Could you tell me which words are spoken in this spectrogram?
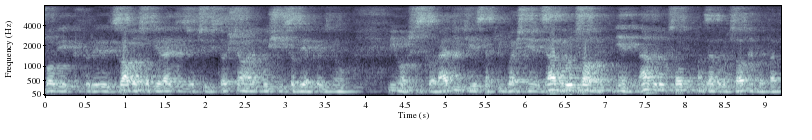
człowiek, który słabo sobie radzi z rzeczywistością, ale musi sobie jakoś z nią mimo wszystko radzić. Jest takim właśnie zawróconym, nie nawróconym, a zawróconym, bo tam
